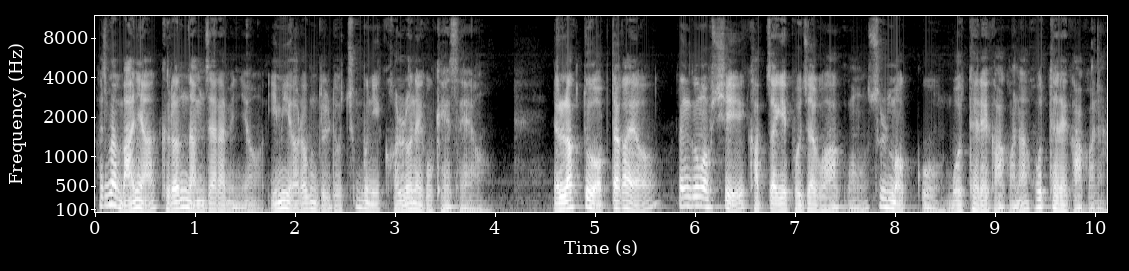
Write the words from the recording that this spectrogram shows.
하지만 만약 그런 남자라면요. 이미 여러분들도 충분히 걸러내고 계세요. 연락도 없다가요. 뜬금없이 갑자기 보자고 하고 술 먹고 모텔에 가거나 호텔에 가거나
